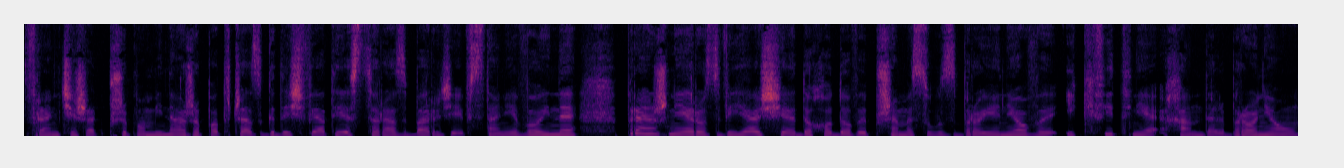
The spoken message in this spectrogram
Franciszek przypomina, że podczas gdy świat jest coraz bardziej w stanie wojny, prężnie rozwija się dochodowy przemysł zbrojeniowy i kwitnie handel bronią.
